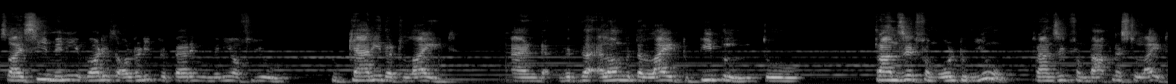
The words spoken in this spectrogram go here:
So I see many, God is already preparing many of you to carry that light and with the along with the light to people to transit from old to new, transit from darkness to light.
